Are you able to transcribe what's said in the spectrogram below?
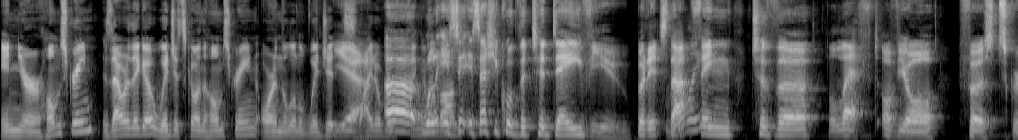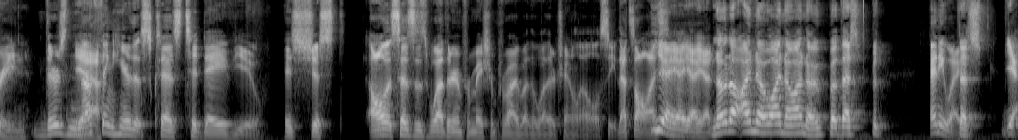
in your home screen. Is that where they go? Widgets go in the home screen or in the little widget slide over. Uh, well, it's it's actually called the Today View, but it's that Really? thing to the left of your first screen. There's Yeah. nothing here that says today view. It's just all it says is weather information provided by the Weather Channel LLC. That's all I Yeah, see. yeah, yeah, yeah. No, no, I know, I know, I know. But that's but Anyway, that's yeah.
